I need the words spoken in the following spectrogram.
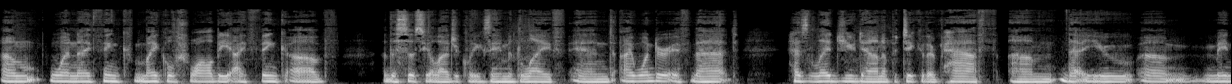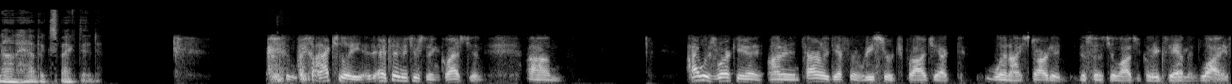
um, when I think Michael Schwalbe, I think of the sociologically examined life, and I wonder if that has led you down a particular path um, that you um, may not have expected. Actually, that's an interesting question. Um, I was working on an entirely different research project when I started the sociologically examined life.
